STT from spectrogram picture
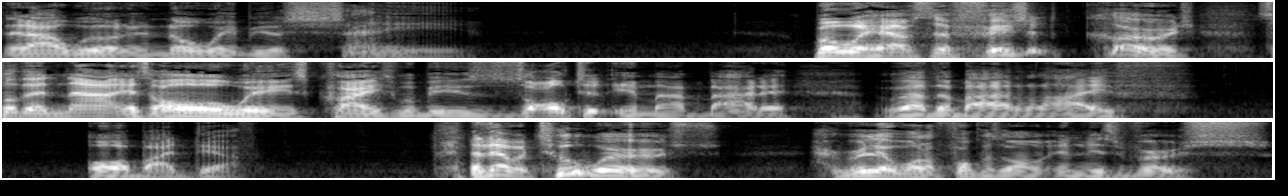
that I will in no way be ashamed, but will have sufficient courage so that now, as always, Christ will be exalted in my body, whether by life or by death. Now, there were two words I really want to focus on in this verse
